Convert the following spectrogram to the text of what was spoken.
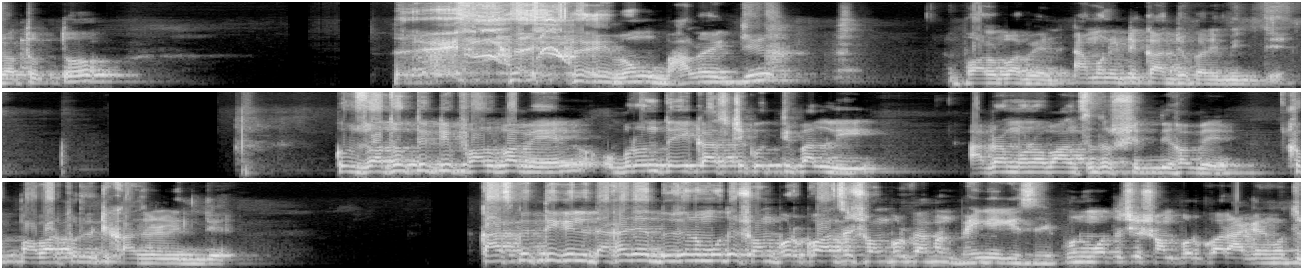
যথার্থ এবং ভালো একটি ফল পাবেন, এমন একটি কার্যকারী বিদ্যে। খুব যথার্থ একটি ফল পাবেন, উপরন্তু এই কাজটি করতে পারলি আপনার মনোবাঞ্ছিত সিদ্ধি হবে। খুব পাওয়ারফুল একটি কাজের বিদ্যে। কাজ করতে গেলে দেখা যায় দুজনের মধ্যে সম্পর্ক আছে, সম্পর্ক এখন ভেঙে গেছে। কোনো মতো সে সম্পর্ক আর আগের মতো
